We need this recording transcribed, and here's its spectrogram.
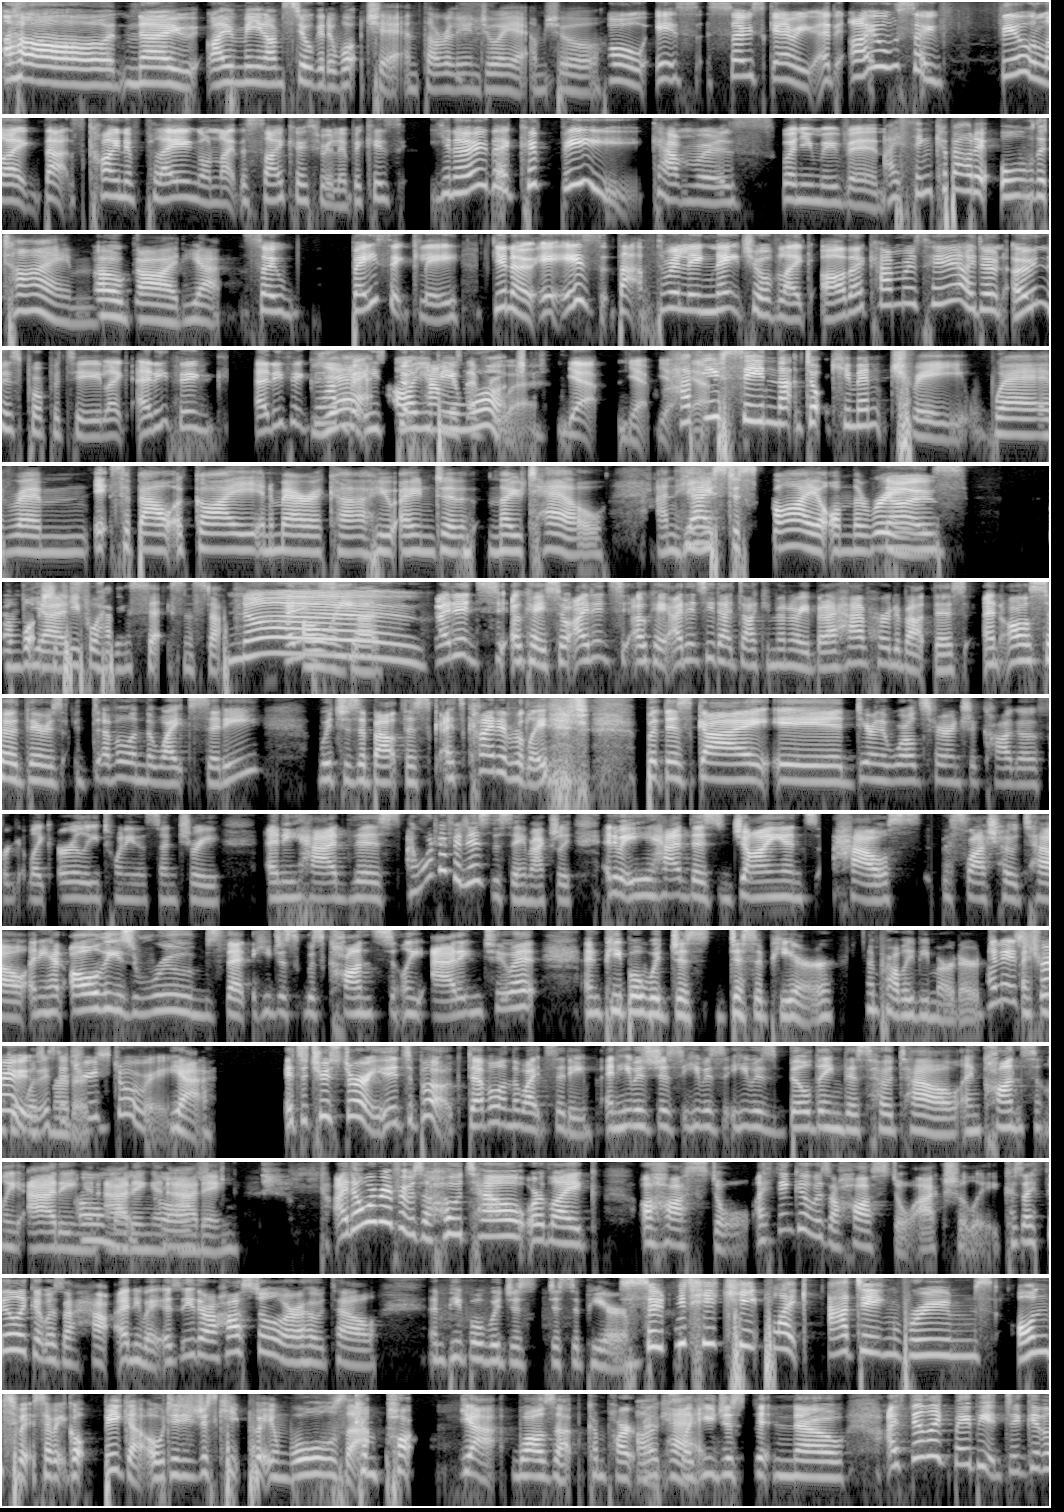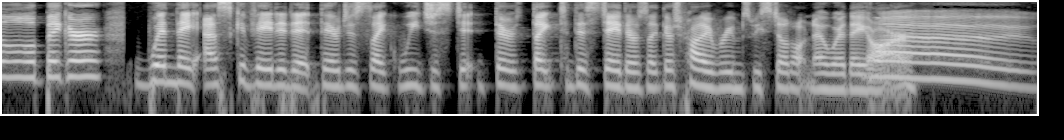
Oh no! I mean, I'm still going to watch it and thoroughly enjoy it. I'm sure. Oh, it's so scary. And I also feel like that's kind of playing on like the psycho thriller because, you know, there could be cameras when you move in. I think about it all the time. oh god yeah so basically, you know, it is that thrilling nature of like, are there cameras here? I don't own this property. Like anything Anything can happen. Yeah, But he's Are You Being everywhere. Watched? Yeah, yeah, yeah. Have yeah. you seen that documentary where um, it's about a guy in America who owned a motel and he used to spy on the No. rooms and watch the people having sex and stuff? No. my God. I didn't see. Okay, so I didn't see. Okay, I didn't see that documentary, but I have heard about this. And also, there's Devil in the White City, which is about this. It's kind of related, but this guy in, during the World's Fair in Chicago for like early 20th century, and he had this. I wonder if it is the same actually. Anyway, he had this giant house slash hotel, and he had all these rooms that he just was constantly adding to it, and people would just disappear and probably be murdered. And it's I true. it was it's a true story. Yeah. It's a true story. It's a book, Devil in the White City. And he was just he was he was building this hotel and constantly adding and Oh my adding and adding. I don't remember if it was a hotel or like a hostel. I think it was a hostel actually because I feel like it was a house. Anyway, it's either a hostel or a hotel and people would just disappear. So did he keep like adding rooms onto it so it got bigger, or did he just keep putting walls up? Compar- yeah, walls up, compartments. Like you just didn't know. I feel like maybe it did get a little bigger when they excavated it. They're just like, we just did. There's like to this day, there's like, there's probably rooms we still don't know where they are.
